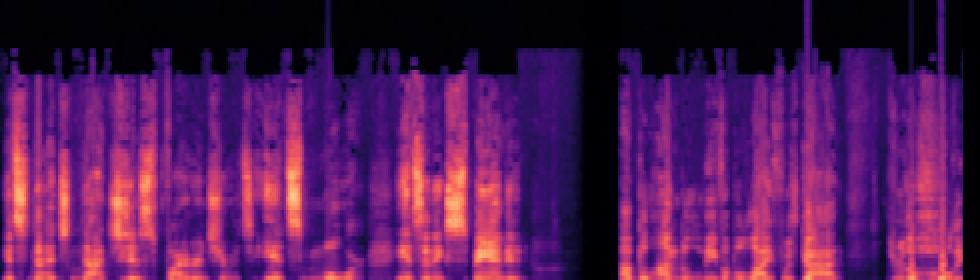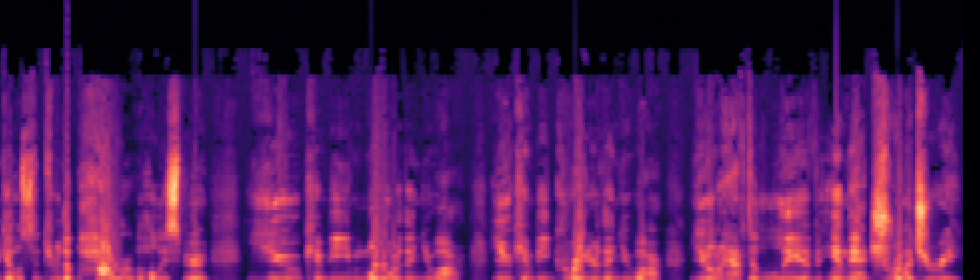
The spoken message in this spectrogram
It's not, it's not just fire insurance. It's more. It's an expanded, unbelievable life with God through the Holy Ghost and through the power of the Holy Spirit. You can be more than you are. You can be greater than you are. You don't have to live in that drudgery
